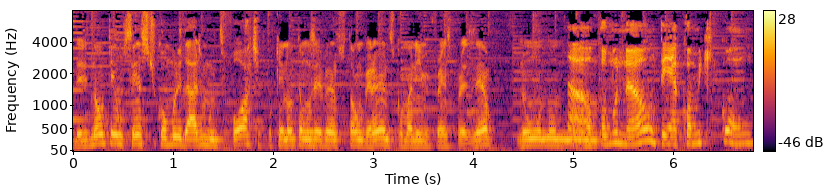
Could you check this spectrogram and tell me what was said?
deles não ter um senso de comunidade muito forte, porque não tem uns eventos tão grandes como Anime Friends, por exemplo. Não, não, Não, não, como não, tem a Comic Con.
